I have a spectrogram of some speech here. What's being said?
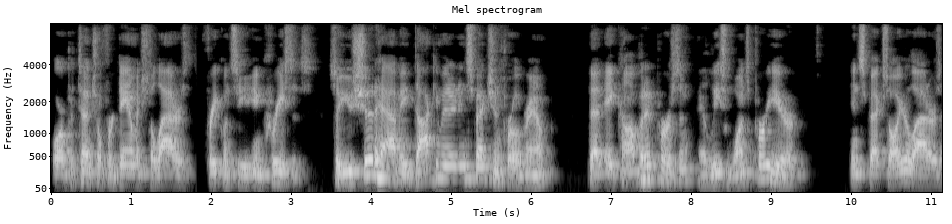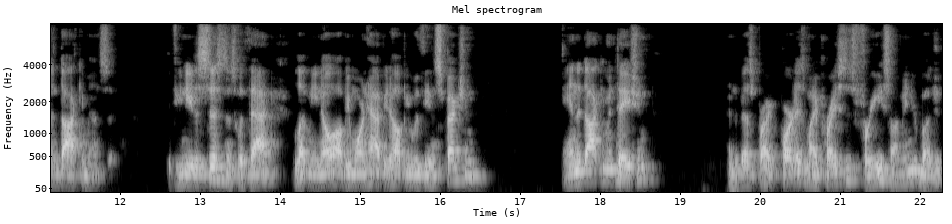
or potential for damage to ladders, frequency increases. So you should have a documented inspection program that a competent person, at least once per year, inspects all your ladders and documents it. If you need assistance with that, let me know. I'll be more than happy to help you with the inspection and the documentation. And the best part is my price is free, so I'm in your budget.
